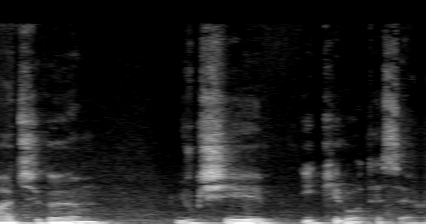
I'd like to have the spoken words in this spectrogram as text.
나 지금 62kg 됐어요.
